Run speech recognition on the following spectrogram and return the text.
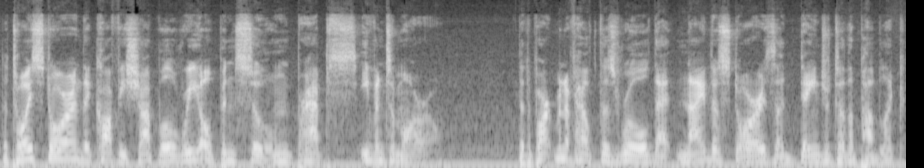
The toy store and the coffee shop will reopen soon, perhaps even tomorrow. The Department of Health has ruled that neither store is a danger to the public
